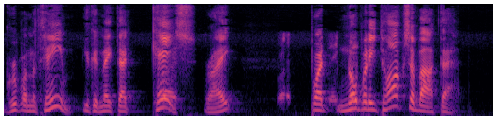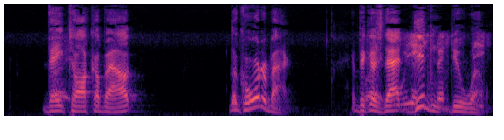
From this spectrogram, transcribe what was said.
group on the team. You could make that case, right? But nobody talks about that. They talk about the quarterback because Right. that We didn't do well. be-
